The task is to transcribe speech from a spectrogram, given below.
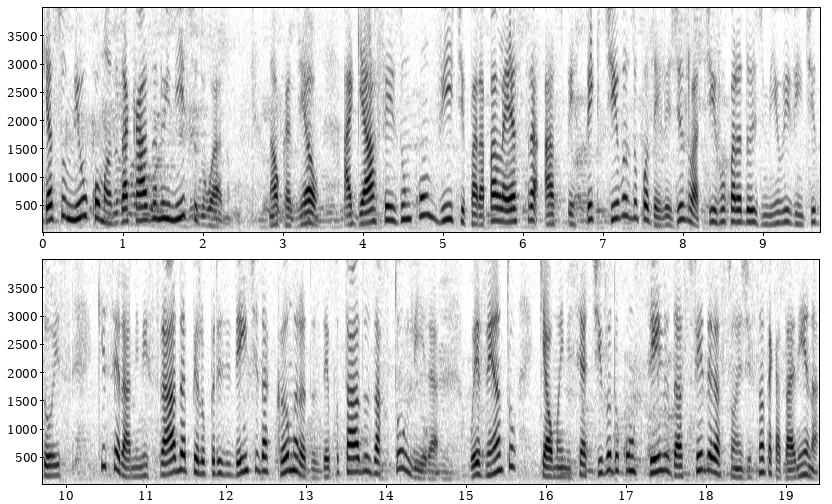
que assumiu o comando da casa no início do ano. Na ocasião, Aguiar fez um convite para a palestra As Perspectivas do Poder Legislativo para 2022, que será ministrada pelo presidente da Câmara dos Deputados, Arthur Lira. O evento, que é uma iniciativa do Conselho das Federações de Santa Catarina,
